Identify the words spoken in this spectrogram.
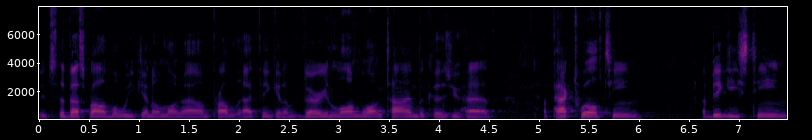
it's the best volleyball weekend on Long Island, probably I think in a very long, long time because you have a Pac-12 team, a Big East team,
